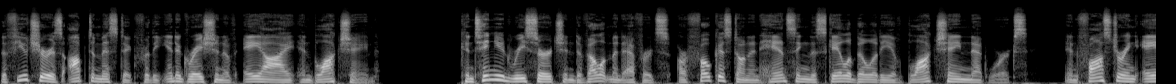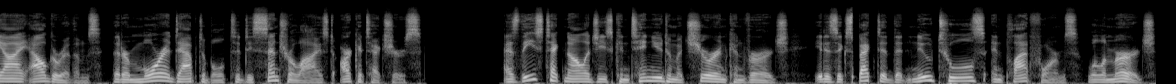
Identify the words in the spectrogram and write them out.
the future is optimistic for the integration of AI and blockchain. Continued research and development efforts are focused on enhancing the scalability of blockchain networks and fostering AI algorithms that are more adaptable to decentralized architectures. As these technologies continue to mature and converge, it is expected that new tools and platforms will emerge,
